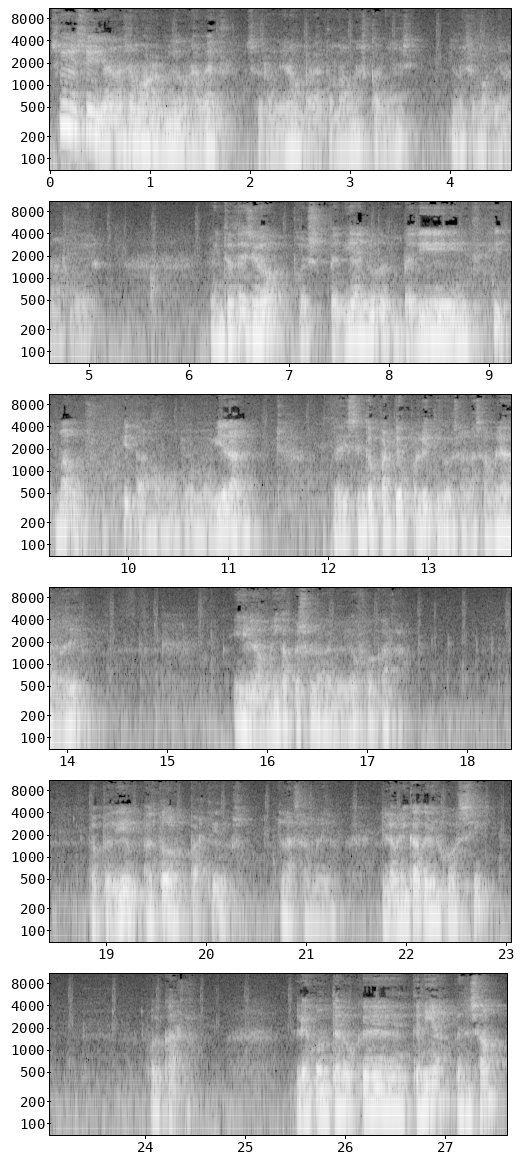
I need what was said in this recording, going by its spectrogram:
Sí, sí, ya nos hemos reunido una vez. Se reunieron para tomar unas cañas y no se volvieron a reunir. Entonces yo pues pedí ayuda, pedí, vamos, cita o que me vieran de distintos partidos políticos en la Asamblea de Madrid. Y la única persona que me vio fue Carla. Lo pedí a todos los partidos en la Asamblea. Y la única que dijo sí fue Carla. Le conté lo que tenía pensado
